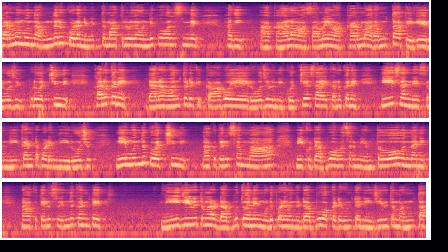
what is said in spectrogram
కర్మ ముందు అందరూ కూడా నిమిత్త మాత్రులుగా ఉండిపోవాల్సిందే. అది ఆ కాలం ఆ సమయం ఆ కర్మ అదంతా తెగే రోజు ఇప్పుడు వచ్చింది. కనుకనే ధనవంతుడికి కాబోయే రోజులు నీకు వచ్చేసాయి కనుకనే ఈ సందేశం నీ కంటపడింది ఈరోజు నీ ముందుకు వచ్చింది. నాకు తెలుసమ్మా నీకు డబ్బు అవసరం ఎంతో ఉందని నాకు తెలుసు. ఎందుకంటే నీ జీవితంలో డబ్బుతోనే ముడిపడి ఉంది. డబ్బు ఒకటి ఉంటే నీ జీవితం అంతా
